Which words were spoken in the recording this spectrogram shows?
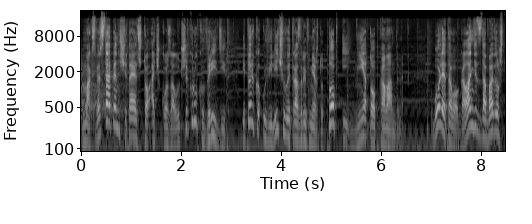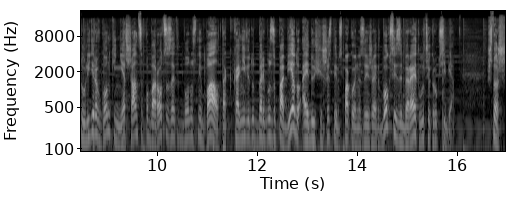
Макс Верстаппен считает, что очко за лучший круг вредит и только увеличивает разрыв между топ и не топ командами. Более того, голландец добавил, что у лидеров гонки нет шанса побороться за этот бонусный балл, так как они ведут борьбу за победу, а идущий шестым спокойно заезжает в боксы и забирает лучший круг себе. Что ж,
